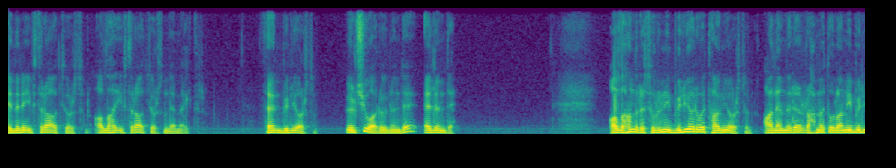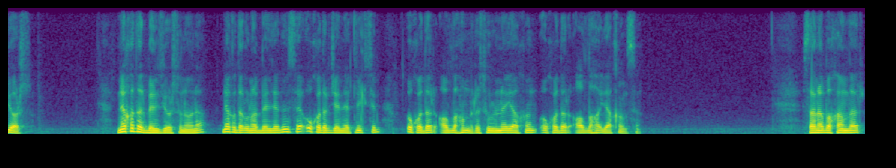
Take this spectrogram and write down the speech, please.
Kendine iftira atıyorsun. Allah'a iftira atıyorsun demektir. Sen biliyorsun. Ölçü var önünde, elinde. Allah'ın Resulünü biliyor ve tanıyorsun. Alemlere rahmet olanı biliyorsun. Ne kadar benziyorsun ona? Ne kadar ona benzedinse o kadar cennetliksin. O kadar Allah'ın Resulüne yakın, o kadar Allah'a yakınsın. Sana bakanlar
